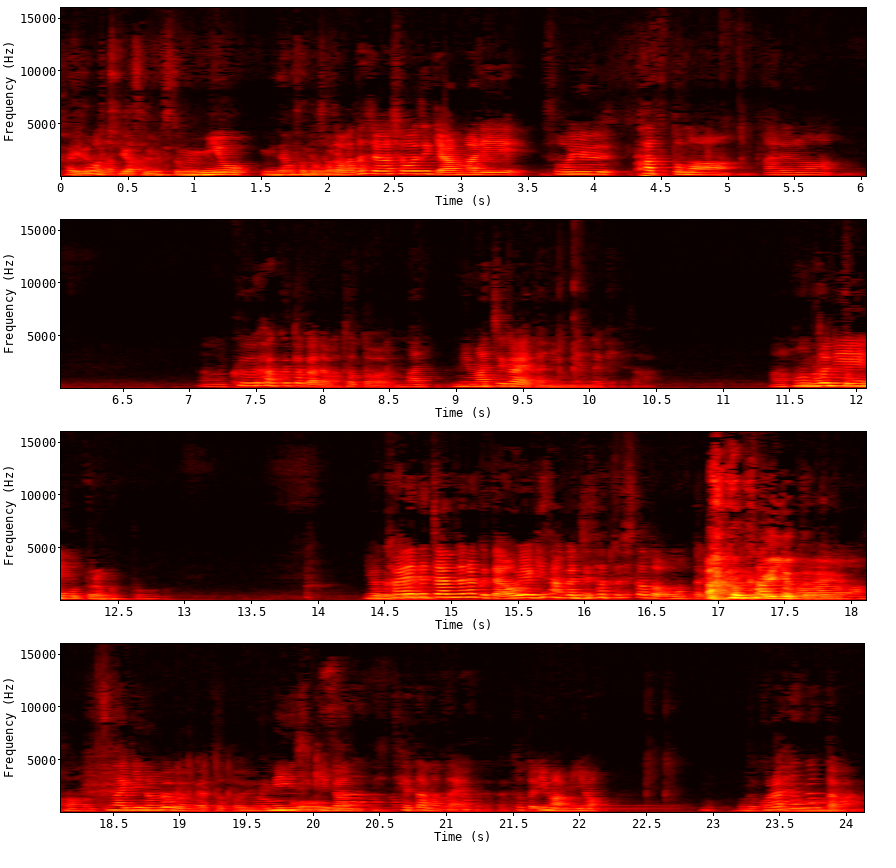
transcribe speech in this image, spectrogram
回だった気がする。ちょっと見よう見直さんとちょっと私は正直あんまりそういうカットのあれのあの空白とかでもちょっと、ま、見間違えた人間だけどさ。あの本当に思ってなかったいや楓ちゃんじゃなくて青柳さんが自殺したと思ったけどカットのあのそのつなぎの部分がちょっと認識が下手なタイプだからちょっと今見よう。どこら辺だったかな。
